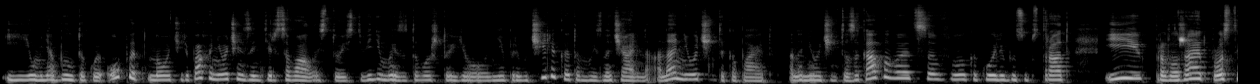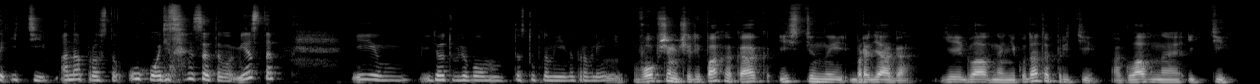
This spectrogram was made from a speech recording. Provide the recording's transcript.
и у меня был такой опыт, но черепаха не очень заинтересовалась. То есть, видимо, из-за того, что ее не приучили к этому изначально, она не очень-то копает. Она не очень-то закапывается в какой-либо субстрат и продолжает просто идти. Она просто уходит с этого места и идет в любом доступном ей направлении. В общем, черепаха как истинный бродяга. Ей главное не куда-то прийти, а главное идти.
